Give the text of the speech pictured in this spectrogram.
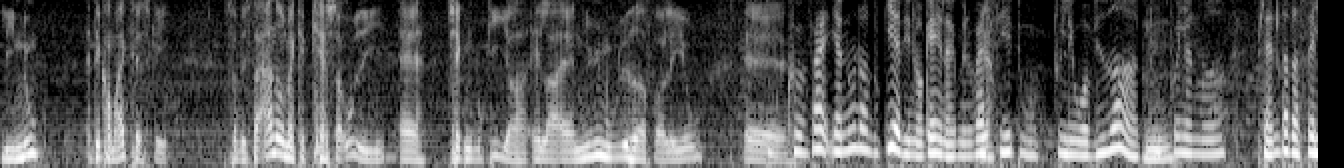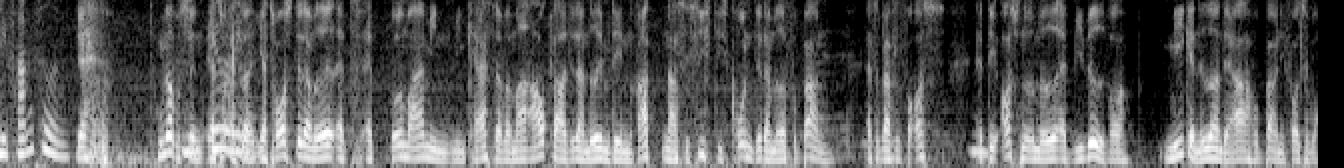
lige nu, at det kommer ikke til at ske. Så hvis der er noget, man kan kaste sig ud i af teknologier eller af nye muligheder for at leve, øh, Du fakt- ja, nu når du giver dine organer, men bare Ja. sige, at du, du lever videre, du Mhm. på en eller anden måde planter dig selv i fremtiden. Ja, 100 procent. Jeg, tror, altså, jeg tror også det der med, at, at både mig og min, min kæreste har været meget afklaret det der med, at det er en ret narcissistisk grund, det der med at få børn. Altså i hvert fald for os, mm. at det er også noget med, at vi ved, hvor mega nederen det er at få børn i forhold til, hvor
